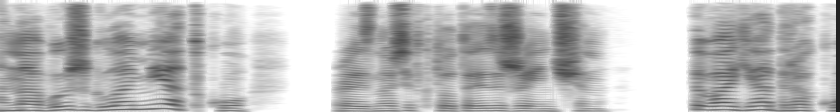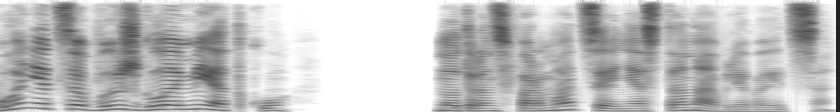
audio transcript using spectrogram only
«Она выжгла метку», — произносит кто-то из женщин. «Твоя драконица выжгла метку». Но трансформация не останавливается.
